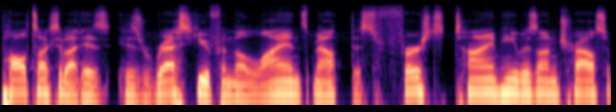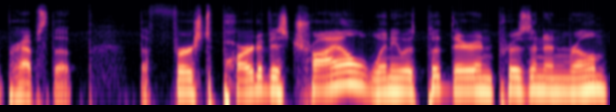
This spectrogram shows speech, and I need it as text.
Paul talks about his, his rescue from the lion's mouth this first time he was on trial, so perhaps the, the first part of his trial when he was put there in prison in Rome.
